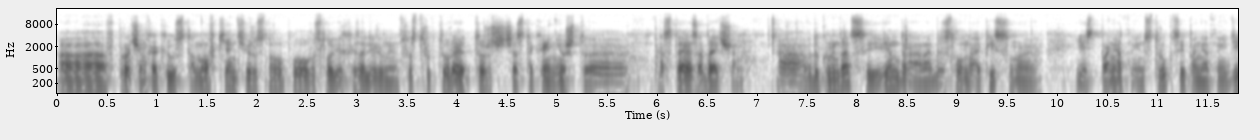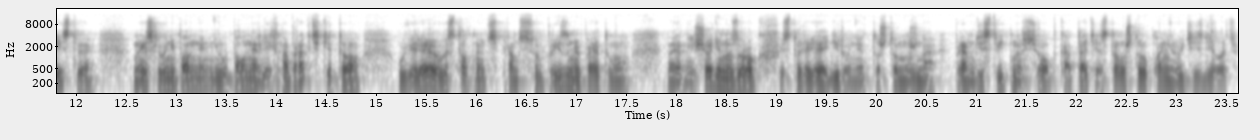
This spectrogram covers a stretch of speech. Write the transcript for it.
а, впрочем, как и установки антивирусного ПО в условиях изолированной инфраструктуры, это тоже сейчас такая не что простая задача. А в документации вендора она, безусловно, описана, есть понятные инструкции, понятные действия, но если вы не, полня, не выполняли их на практике, то, уверяю, вы столкнетесь прям с сюрпризами, поэтому, наверное, еще один из уроков истории реагирования – это то, что нужно прям действительно все обкатать из того, что вы планируете сделать.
